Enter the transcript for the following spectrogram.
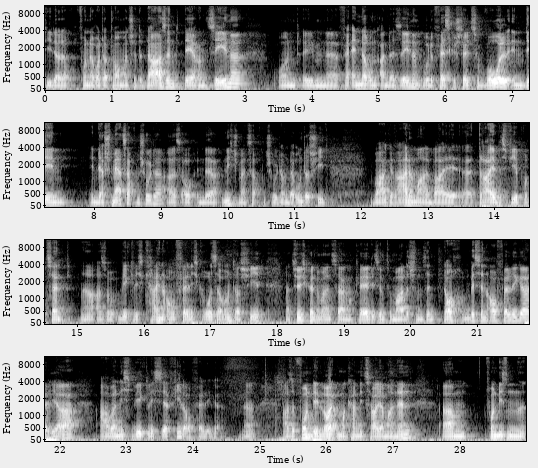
die da von der Rotatorenmanschette da sind, deren Sehne und eben eine Veränderung an der Sehne wurde festgestellt, sowohl in, den, in der schmerzhaften Schulter als auch in der nicht schmerzhaften Schulter. Und der Unterschied war gerade mal bei äh, 3 bis 4 Prozent. Ne? Also wirklich kein auffällig großer Unterschied. Natürlich könnte man jetzt sagen, okay, die symptomatischen sind doch ein bisschen auffälliger, ja, aber nicht wirklich sehr viel auffälliger. Ne? Also von den Leuten, man kann die Zahl ja mal nennen, ähm, von diesen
